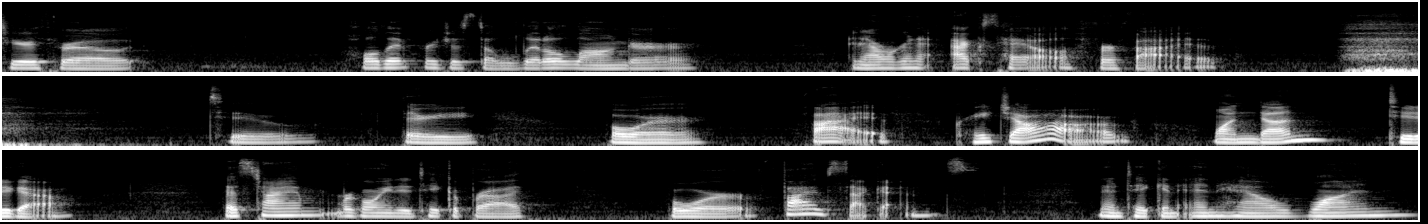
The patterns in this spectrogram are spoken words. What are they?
to your throat. Hold it for just a little longer. And now we're going to exhale for five two, three, four, five. Great job. One done, two to go. This time we're going to take a breath for five seconds. Now take an inhale. One,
